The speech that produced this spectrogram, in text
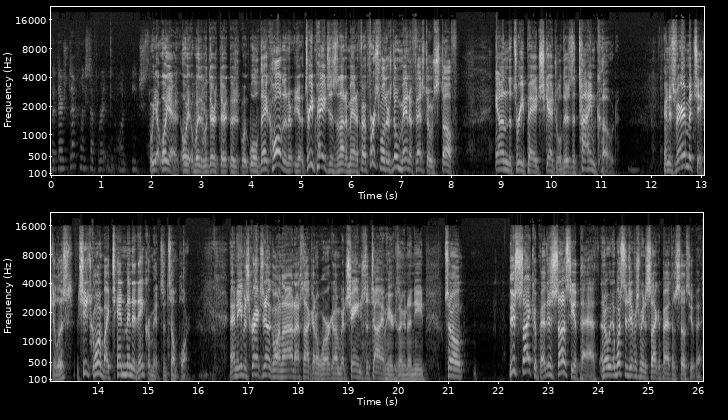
But there's definitely stuff written on each side. Well, yeah, well, yeah. Oh, yeah. Well, there, there, there's, well, they called it you know, three pages is not a manifesto. First of all, there's no manifesto stuff on the three-page schedule. There's a time code, and it's very meticulous. She's going by ten-minute increments at some point, and even scratching out, going, "Ah, that's not going to work." And I'm going to change the time here because I'm going to need. So this psychopath, this sociopath, and what's the difference between a psychopath and a sociopath?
